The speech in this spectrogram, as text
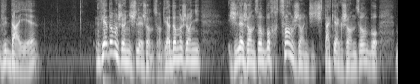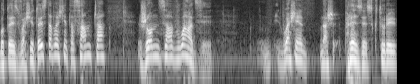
wydaje, no wiadomo, że oni źle rządzą. Wiadomo, że oni źle rządzą, bo chcą rządzić tak, jak rządzą, bo, bo to jest właśnie, to jest ta właśnie ta samcza rządza władzy. Właśnie nasz prezes, który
